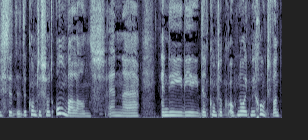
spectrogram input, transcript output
Dus er komt een soort onbalans. En, uh, en die, die, dat komt ook, ook nooit meer goed. Want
